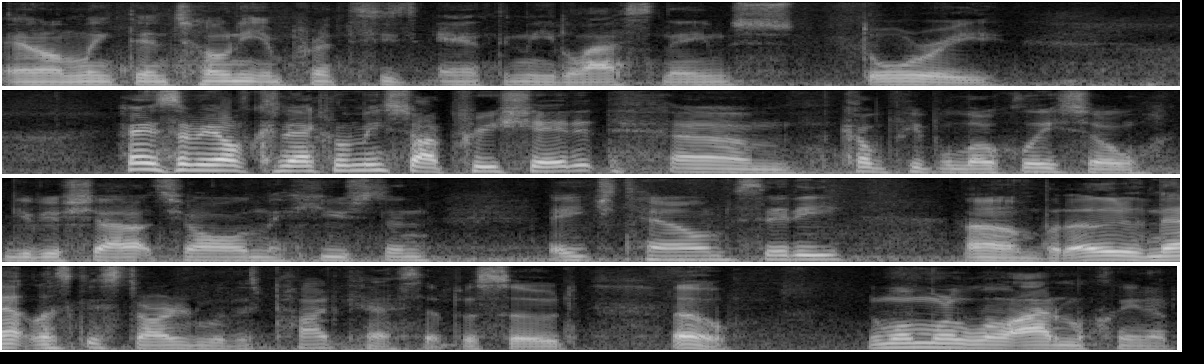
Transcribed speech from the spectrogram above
and on LinkedIn, Tony in parentheses Anthony last name Storie. Hey, some of y'all have connected with me, so I appreciate it. Um, a couple people locally, so I'll give you a shout out to y'all in the Houston H Town city. Um, but other than that, let's get started with this podcast episode. Oh, and one more little item of cleanup.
